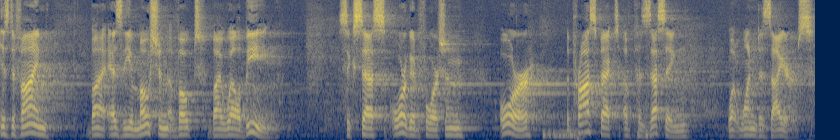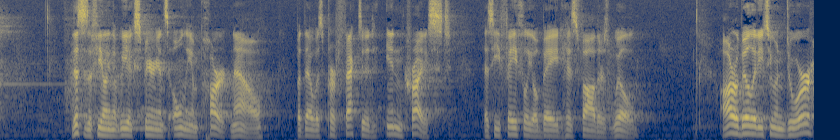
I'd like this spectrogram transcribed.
is defined by, as the emotion evoked by well being, success, or good fortune, or the prospect of possessing what one desires. This is a feeling that we experience only in part now, but that was perfected in Christ as he faithfully obeyed his Father's will. Our ability to endure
